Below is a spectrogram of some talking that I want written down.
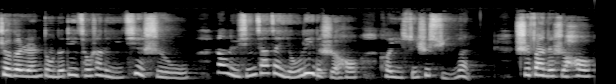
这个人懂得地球上的一切事物，让旅行家在游历的时候可以随时询问。吃饭的时候，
